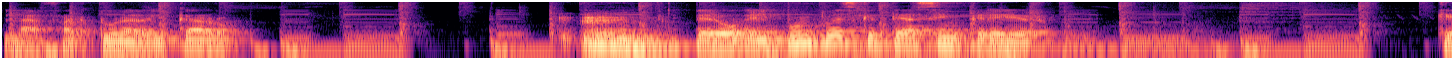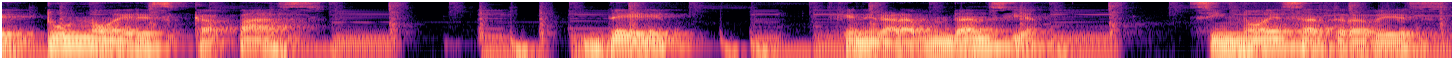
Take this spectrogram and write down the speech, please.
la factura del carro. Pero el punto es que te hacen creer que tú no eres capaz de generar abundancia si no es a través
